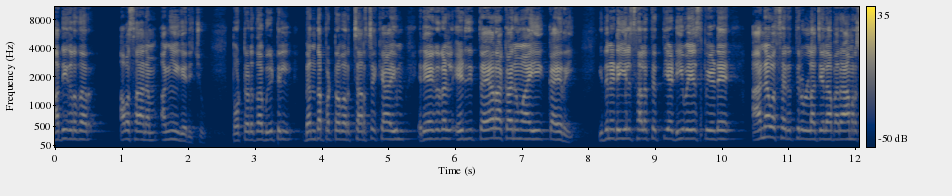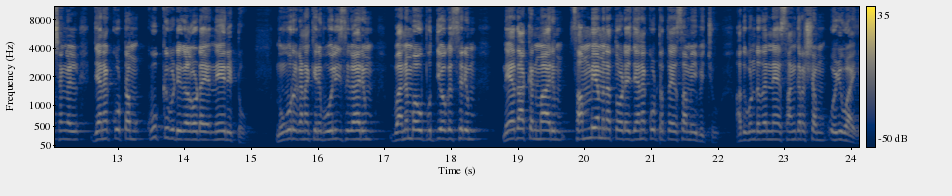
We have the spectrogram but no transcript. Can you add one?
അധികൃതർ അവസാനം അംഗീകരിച്ചു. തൊട്ടടുത്ത വീട്ടിൽ ബന്ധപ്പെട്ടവർ ചർച്ചയ്ക്കായും രേഖകൾ എഴുതി തയ്യാറാക്കാനുമായി കയറി. ഇതിനിടയിൽ സ്ഥലത്തെത്തിയ ഡിവൈഎസ്പിയുടെ അനവസരത്തിലുള്ള ചില പരാമർശങ്ങൾ ജനക്കൂട്ടം കൂക്കുവിടികളോടെ നേരിട്ടു. നൂറുകണക്കിന് പോലീസുകാരും വനം വകുപ്പ് ഉദ്യോഗസ്ഥരും നേതാക്കന്മാരും സംയമനത്തോടെ ജനക്കൂട്ടത്തെ സമീപിച്ചു. അതുകൊണ്ട് തന്നെ സംഘർഷം ഒഴിവായി.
